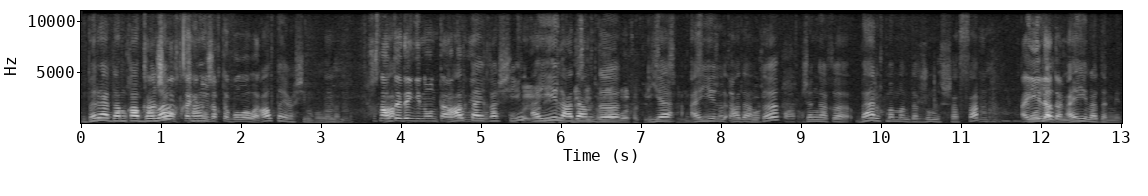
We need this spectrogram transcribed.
Бір адамға бола қанша уақытқа дейін ол жақта бола алады? алты айға шейін бола алады. Сосын алты айдан кейін оның тағдыры алты айға шейін әйел адамды иә әйел адамды жаңағы барлық мамандар жұмыс жасап әйел оны адаммен. әйел адаммен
